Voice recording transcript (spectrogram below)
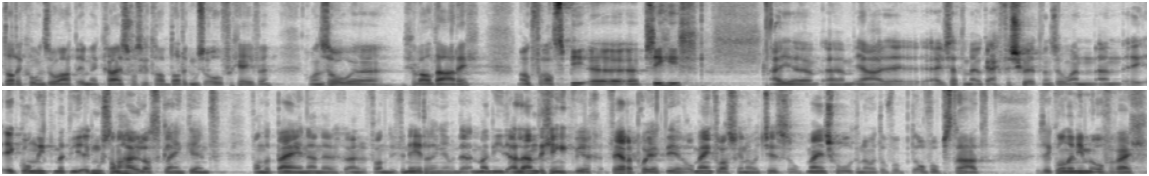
Dat ik gewoon zo hard in mijn kruis was getrapt dat ik moest overgeven. Gewoon zo gewelddadig. Maar ook vooral psychisch. Hij, um, ja, hij zette mij ook echt verschut en zo. En, en ik, kon niet met die, ik moest dan huilen als klein kind van de pijn en uh, van die vernederingen. Maar die ellende ging ik weer verder projecteren op mijn klasgenootjes, op mijn schoolgenoten of op, of op straat. Dus ik kon er niet meer overweg.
